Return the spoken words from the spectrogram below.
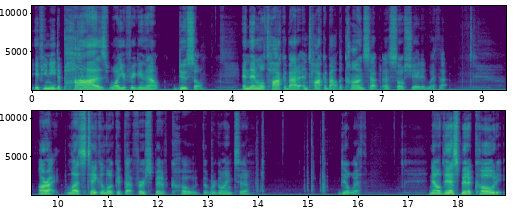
If you need to pause while you're figuring it out, do so. And then we'll talk about it and talk about the concept associated with it. All right, let's take a look at that first bit of code that we're going to deal with. Now this bit of code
